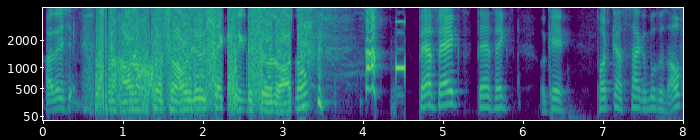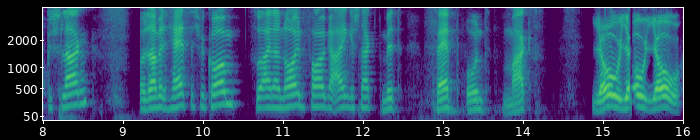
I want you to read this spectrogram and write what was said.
Warte, ich, ich mache auch noch kurz einen Audio-Check. Klingt das so in Ordnung? Perfekt, perfekt. Okay, Podcast-Tagebuch ist aufgeschlagen. Und damit herzlich willkommen zu einer neuen Folge Eingeschnackt mit Fab und Max. Yo, yo, yo.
